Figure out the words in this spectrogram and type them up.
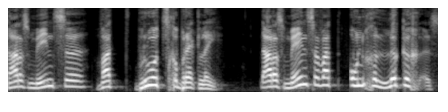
daar is mense wat broodsgebrek ly. Daar is mense wat ongelukkig is.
